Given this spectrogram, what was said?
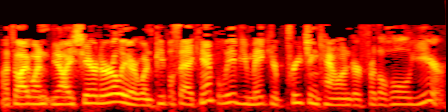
That's why when you know I shared earlier when people say, I can't believe you make your preaching calendar for the whole year.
